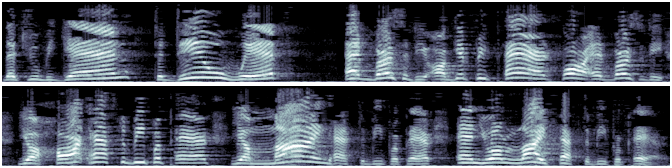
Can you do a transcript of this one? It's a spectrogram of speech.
that you began to deal with adversity or get prepared for adversity. Your heart has to be prepared, your mind has to be prepared, and your life has to be prepared.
